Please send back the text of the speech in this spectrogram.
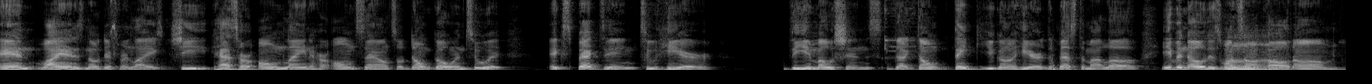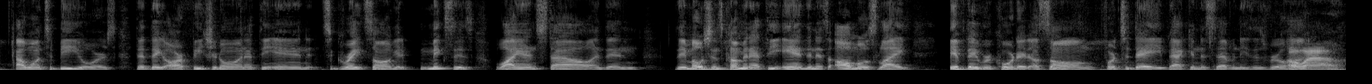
And YN is no different. Like she has her own lane and her own sound. So don't go into it expecting to hear the emotions. Like don't think you're gonna hear the best of my love. Even though there's one song called um I Want to Be Yours that they are featured on at the end. It's a great song. It mixes YN style and then the emotions coming at the end and it's almost like if they recorded a song for today back in the 70s is real hot. Oh wow.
